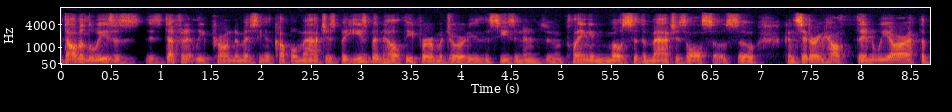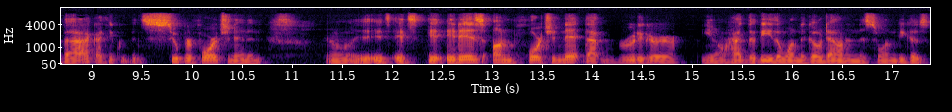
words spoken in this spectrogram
David Luiz is, is definitely prone to missing a couple matches, but he's been healthy for a majority of the season and has been playing in most of the matches also. So considering how thin we are at the back, I think we've been super fortunate, and you know it's it's it, it is unfortunate that Rudiger you know had to be the one to go down in this one because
